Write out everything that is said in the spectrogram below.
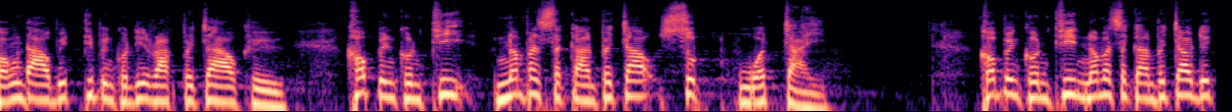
ของดาวิดที่เป็นคนที่รักพระเจ้าคือ เขาเป็นคนที่นมัสการพระเจ้าสุดหัวใจ เขาเป็นคนที่นมัสการพระเจ้าด้วย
